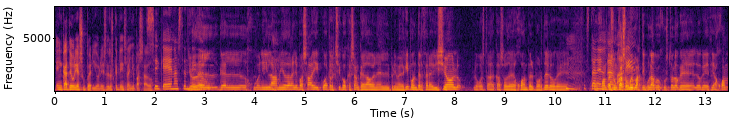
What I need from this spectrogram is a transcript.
en categorías superiores de los que tenéis el año pasado? Sí, que hayan ascendido. Yo del, del juvenil a mío del año pasado hay cuatro chicos que se han quedado en el primer equipo, en tercera división. Luego está el caso de Juanpe, el portero, que Mm, Juanpe es un caso muy particular, pues justo lo que, lo que decía Juan,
